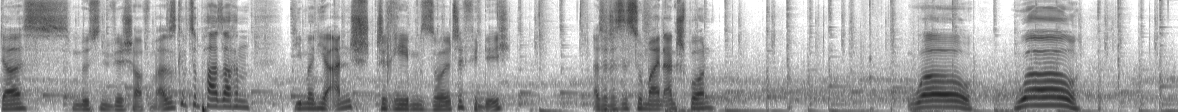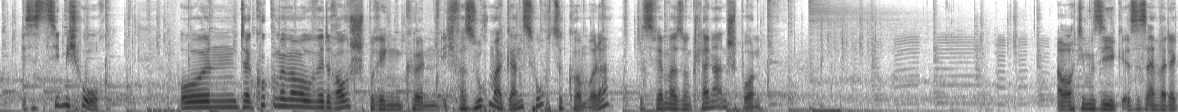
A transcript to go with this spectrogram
Das müssen wir schaffen. Also es gibt so ein paar Sachen, die man hier anstreben sollte, finde ich. Also das ist so mein Ansporn. Wow. Wow. Es ist ziemlich hoch. Und dann gucken wir mal, wo wir drauf springen können. Ich versuche mal ganz hoch zu kommen, oder? Das wäre mal so ein kleiner Ansporn. Aber auch die Musik. Es ist einfach der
